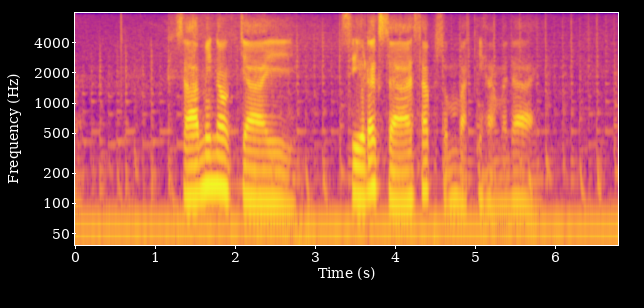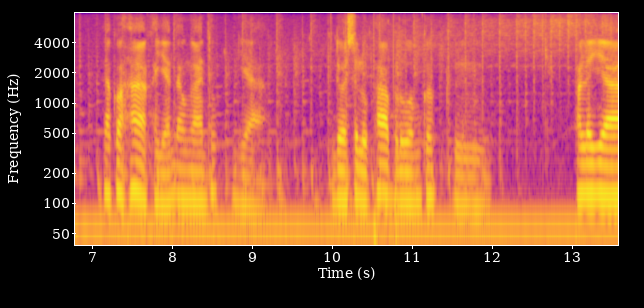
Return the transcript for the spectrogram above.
นะสามไม่นอกใจสี่รักษาทรัพย์สมบัติที่หามาได้ แล้วก็ห้าขยันเอางานทุกอย่าง โดยสรุปภาพรวมก็คือ ภรรยา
